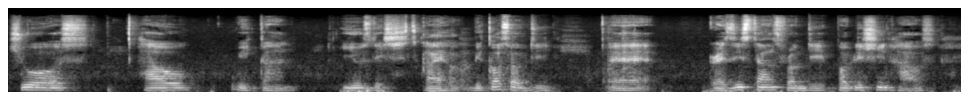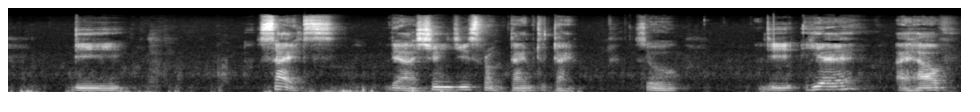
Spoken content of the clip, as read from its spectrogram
show us how we can use the Sci-Hub because of the uh, resistance from the publishing house the sites there are changes from time to time so the here I have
